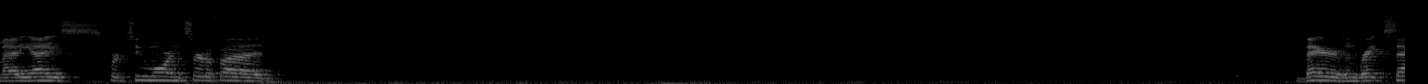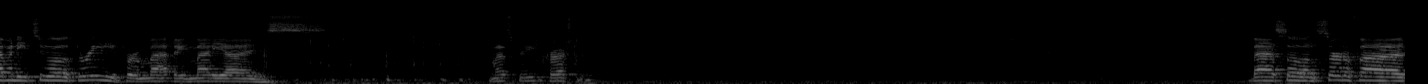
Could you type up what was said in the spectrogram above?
Matty Ice for two more and certified. Bears and break 7203 for Matty, Matty Ice. Where you crushed it. Basso and certified.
